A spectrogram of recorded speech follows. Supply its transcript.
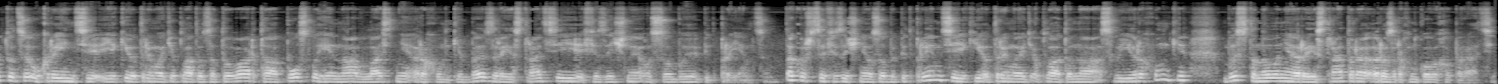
Тобто це українці, які отримують оплату за товар та послуги на власні рахунки без реєстрації фізичною особою підприємцем. Також це фізичні особи-підприємці, які отримують оплату на свої рахунки без встановлення реєстратора розрахункових операцій.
